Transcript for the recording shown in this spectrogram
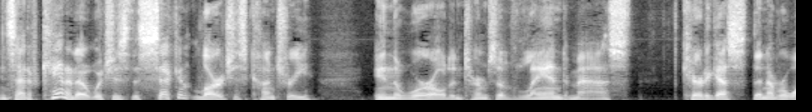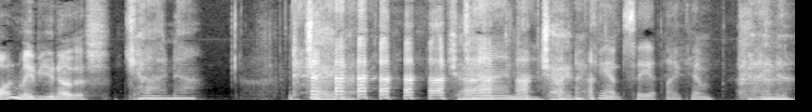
inside of Canada, which is the second largest country in the world in terms of land mass. Care to guess the number one? Maybe you know this. China. China. China. China. I can't say it like him. China.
